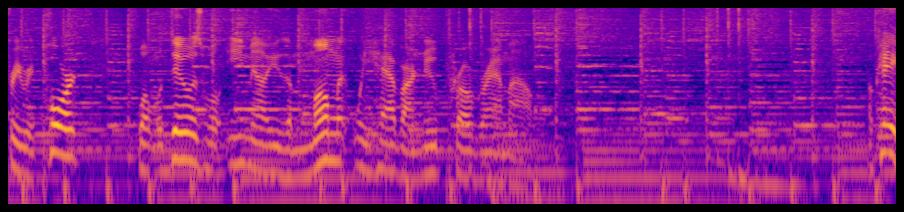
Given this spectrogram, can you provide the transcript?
free report, what we'll do is we'll email you the moment we have our new program out. Okay,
